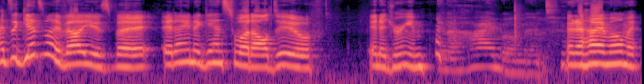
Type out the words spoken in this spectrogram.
It's against my values, but it ain't against what I'll do in a dream, In a high moment. in a high moment.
